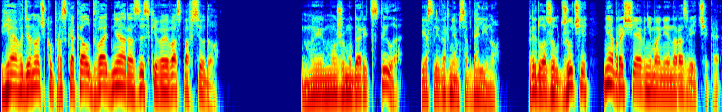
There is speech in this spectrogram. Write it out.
Я в одиночку проскакал два дня, разыскивая вас повсюду. «Мы можем ударить с тыла, если вернемся в долину», — предложил Джучи, не обращая внимания на разведчика.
